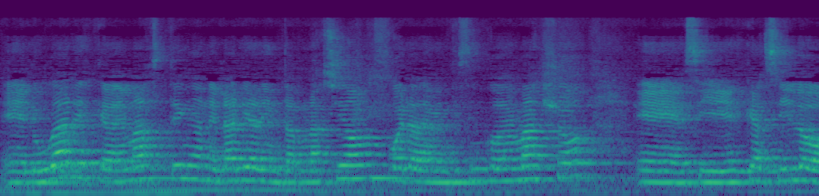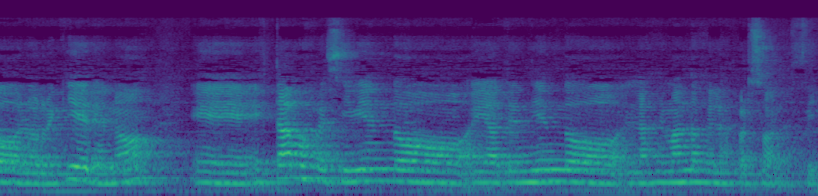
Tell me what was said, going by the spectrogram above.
eh, lugares que además tengan el área de internación fuera del 25 de mayo, eh, si es que así lo, lo requieren, ¿no? Eh, estamos recibiendo y atendiendo las demandas de las personas. Sí.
